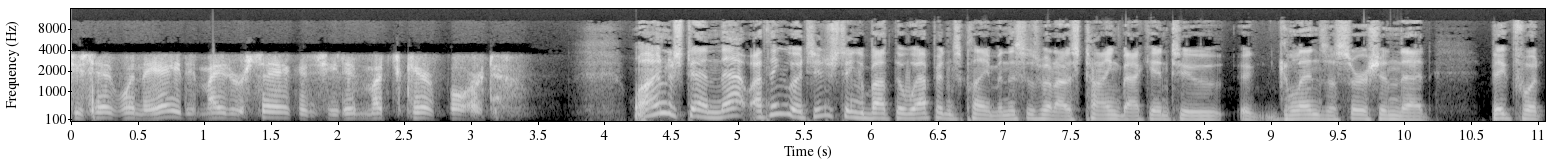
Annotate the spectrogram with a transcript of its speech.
she said when they ate it, made her sick, and she didn't much care for it. Well, I understand that. I think what's interesting about the weapons claim, and this is what I was tying back into uh, Glenn's assertion that Bigfoot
